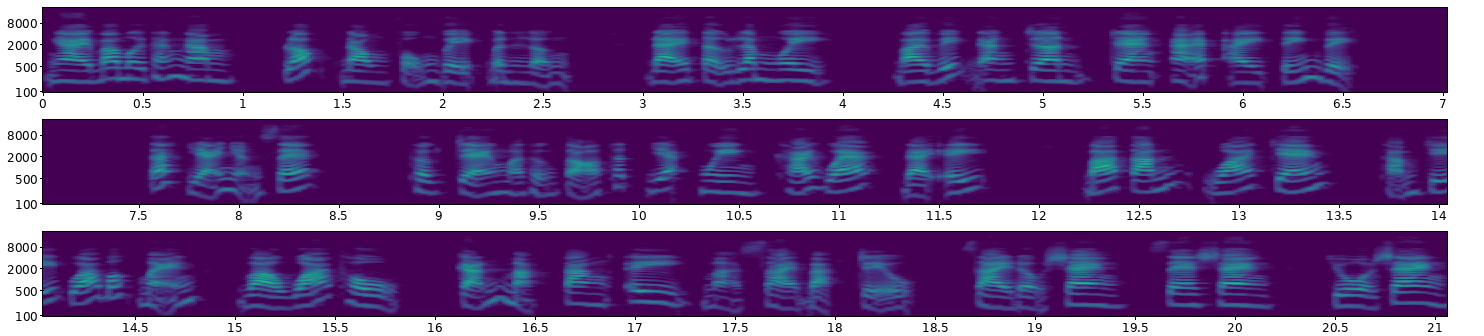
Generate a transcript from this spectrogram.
Ngày 30 tháng 5, blog Đồng Phụng Việt bình luận, Đại tự Lâm Nguy, bài viết đăng trên trang AFA tiếng Việt. Tác giả nhận xét, thực trạng mà Thượng tọa Thích Giác Nguyên khái quát, đại ý, bá tánh, quá chán, thậm chí quá bất mãn và quá thù, cảnh mặt tăng y mà xài bạc triệu, xài đồ sang, xe sang, chùa sang,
